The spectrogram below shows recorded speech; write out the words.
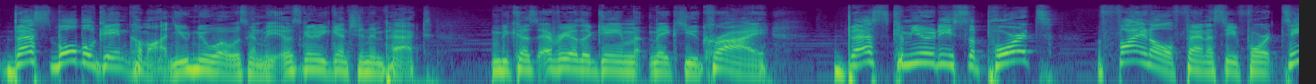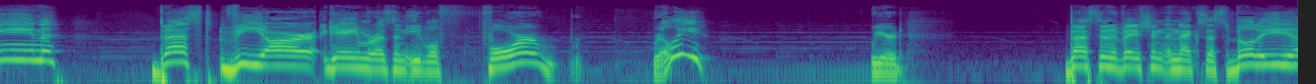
Best mobile game. Come on, you knew what it was going to be. It was going to be Genshin Impact because every other game makes you cry. Best community support, Final Fantasy 14. Best VR game Resident Evil 4. Really? Weird. Best innovation and accessibility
